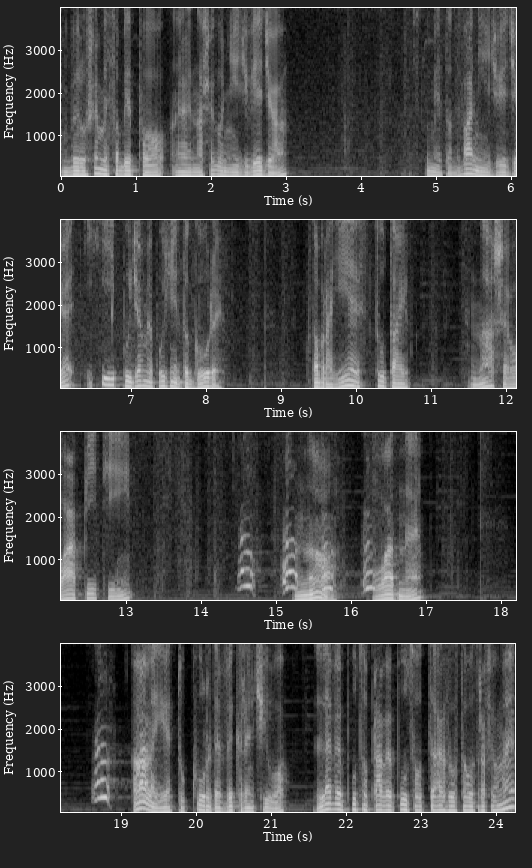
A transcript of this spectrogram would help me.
wyruszymy sobie po e, naszego niedźwiedzia. W sumie to dwa niedźwiedzie i pójdziemy później do góry. Dobra, jest tutaj nasze łapiti. No, ładne. Ale je tu kurde wykręciło. Lewe płuco, prawe płuco, tak zostało trafione.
